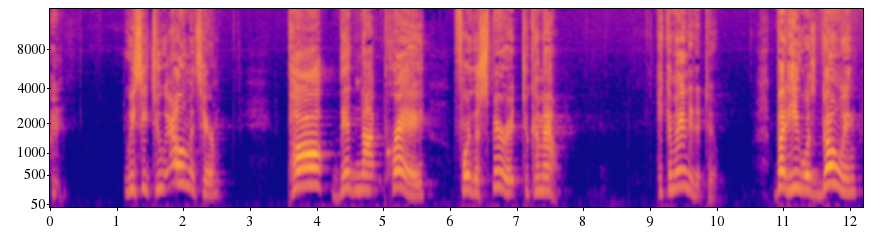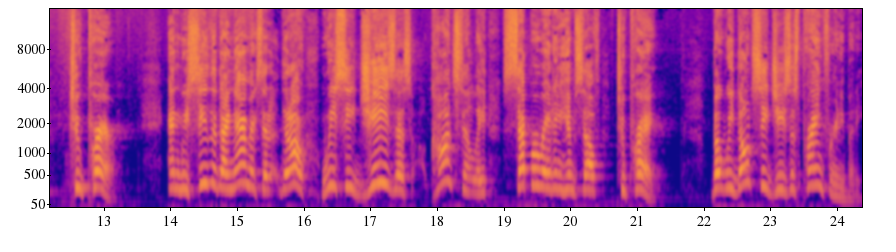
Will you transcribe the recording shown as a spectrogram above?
we see two elements here. Paul did not pray for the Spirit to come out. He commanded it to. But he was going to prayer. And we see the dynamics that, that are, we see Jesus constantly separating himself to pray. But we don't see Jesus praying for anybody.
